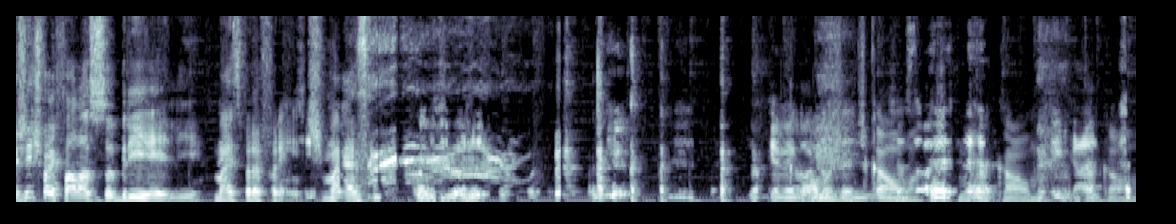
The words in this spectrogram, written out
a gente vai falar sobre ele mais pra frente, Sim. mas. Calma, conocen gente, calma. Muita calma, muita calma.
